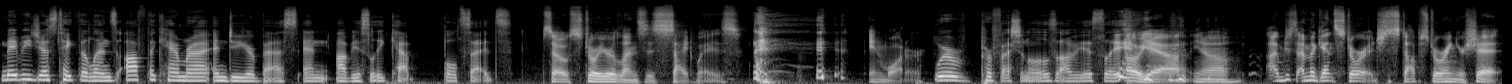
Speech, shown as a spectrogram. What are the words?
maybe just take the lens off the camera and do your best and obviously cap both sides. So store your lenses sideways in water. We're professionals, obviously. Oh yeah, you know, I'm just I'm against storage. Just stop storing your shit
